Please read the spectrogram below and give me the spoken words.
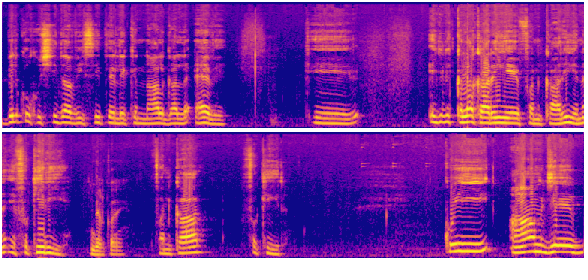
ਬਿਲਕੁਲ ਖੁਸ਼ੀ ਦਾ ਵੀ ਸੀ ਤੇ ਲੇਕਿਨ ਨਾਲ ਗੱਲ ਇਹ ਵੇ ਕਿ ਇਹ ਜਿਹੜੀ ਕਲਾਕਾਰੀ ਹੈ ਫਨਕਾਰੀ ਹੈ ਨਾ ਇਹ ਫਕੀਰੀ ਹੈ। ਬਿਲਕੁਲ ਫਨਕਾਰ ਫਕੀਰ। ਕੋਈ ਆਮ ਜੇ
